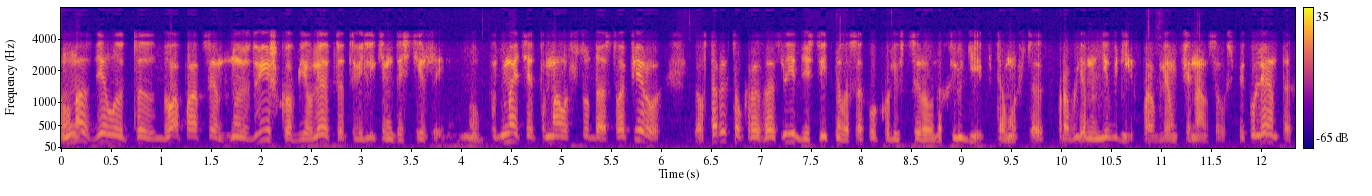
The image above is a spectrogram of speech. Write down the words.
У нас делают 2% сдвижку, объявляют это великим достижением. Ну, понимаете, это мало что даст, во-первых. Во-вторых, только разозлит действительно высококвалифицированных людей, потому что проблема не в них, проблема в финансовых спекулянтах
